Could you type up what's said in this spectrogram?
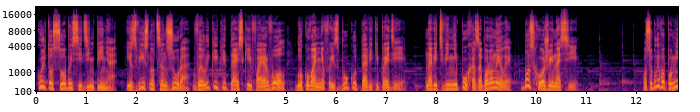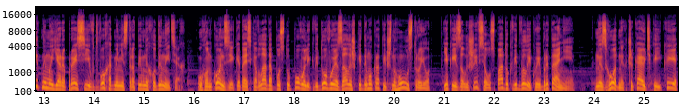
культ особи Сі Цзіньпіня. І, звісно, цензура, великий китайський фаєрвол, блокування Фейсбуку та Вікіпедії. Навіть Вінні Пуха заборонили, бо схожий на Сі. Особливо помітними є репресії в двох адміністративних одиницях. У Гонконзі китайська влада поступово ліквідовує залишки демократичного устрою, який залишився у спадок від Великої Британії. Незгодних чекають кийки,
